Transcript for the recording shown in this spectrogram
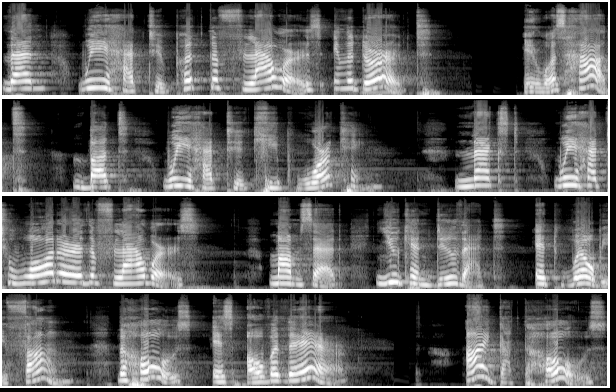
Then we had to put the flowers in the dirt. It was hot, but we had to keep working. Next, we had to water the flowers. Mom said, You can do that. It will be fun. The hose is over there. I got the hose.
